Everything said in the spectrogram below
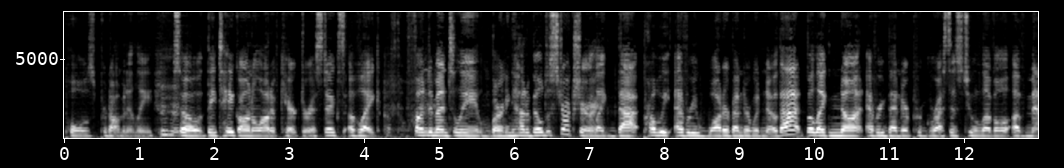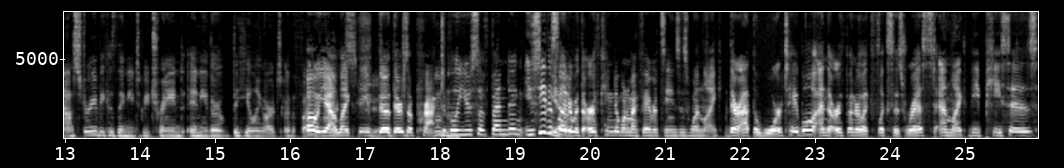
poles predominantly. Mm-hmm. So they take on a lot of characteristics of like fundamentally learning how to build a structure Right. like that probably every waterbender would know that but like not every bender progresses to a level of mastery because they need to be trained in either the healing arts or the fighting Oh yeah, arts. like the, the there's a practical mm-hmm. use of bending. You see this Yeah. later with the Earth Kingdom. One of my favorite scenes is when like they're at the war table and the Earthbender like flicks his wrist and like the pieces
